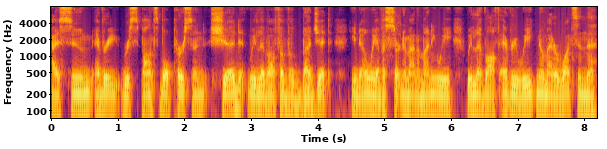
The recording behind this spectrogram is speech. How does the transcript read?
I, assume every responsible person should. We live off of a budget. You know, we have a certain amount of money we we live off every week, no matter what's in the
